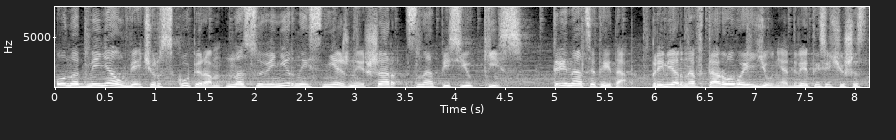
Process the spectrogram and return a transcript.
он обменял вечер с Купером на сувенирный снежный шар с надписью «Kiss». Тринадцатый этап. Примерно 2 июня 2006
